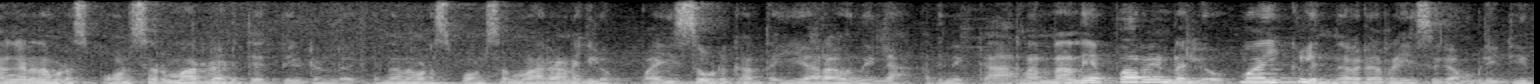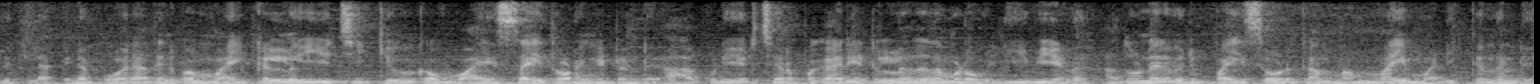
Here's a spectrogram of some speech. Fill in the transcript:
അങ്ങനെ നമ്മുടെ സ്പോൺസർമാരുടെ അടുത്ത് എത്തിയിട്ടുണ്ട്. എന്നാൽ നമ്മുടെ സ്പോൺസർമാരാണെങ്കിലും പൈസ കൊടുക്കാൻ തയ്യാറാവുന്നില്ല. അതിന് കാരണം എന്താണെന്ന് ഞാൻ പറയണ്ടല്ലോ? മൈക്കിൾ ഇന്നവരെ റേസ് കംപ്ലീറ്റ് ചെയ്തിട്ടില്ല. പിന്നെ പോരാതിന് ഇപ്പം മൈക്കിളിനും ഈ ചിക്കുകൊക്കെ വയസ്സായി തുടങ്ങിയിട്ടുണ്ട്. ആ കൂടി ഒരു ചെറുപ്പക്കാരിയായിട്ടുള്ളത് നമ്മുടെ ഒലീവിയാണ്. അതുകൊണ്ട് തന്നെ ഒരു പൈസ കൊടുക്കാൻ നന്നായി മടിക്കുന്നുണ്ട്.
